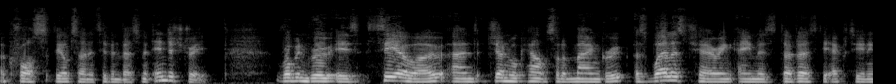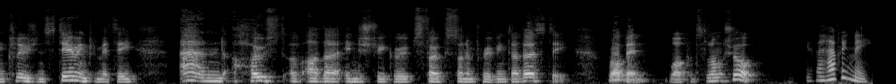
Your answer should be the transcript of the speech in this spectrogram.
across the alternative investment industry. Robyn Grew is COO and General Counsel of Man Group, as well as chairing AIMA's Diversity, Equity and Inclusion Steering Committee and a host of other industry groups focused on improving diversity. Robyn, welcome to Long Short. Thank you for having me.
